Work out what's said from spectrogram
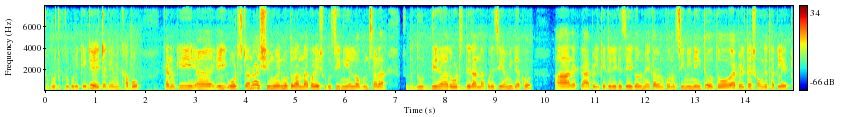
টুকরো টুকরো করে কেটে এটাকে আমি খাব। কেন কি এই ওটসটা না সিময়ের মতো রান্না করে, শুধু চিনি আর লবণ ছাড়া। শুধু দুধ দিয়ে আর ওটস দিয়ে রান্না করেছি আমি, দেখো। আর একটা অ্যাপেল কেটে রেখেছি এই কারণে, কারণ কোনো চিনি নেই তো তো অ্যাপেলটা সঙ্গে থাকলে একটু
